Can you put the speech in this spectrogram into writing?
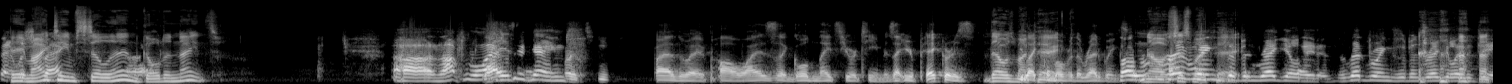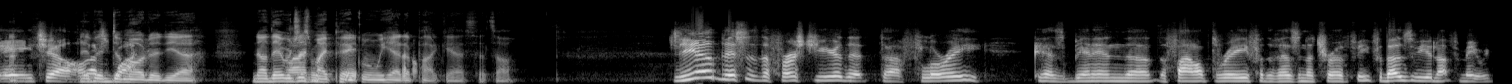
Hey, respect. my team's still in uh, Golden Knights. Uh, not from the last two games. By the way, Paul, why is the Golden Knights your team? Is that your pick, or is that was my you like pick. them over the Red Wings? No, the no, Red Wings have been regulated. The Red Wings have been regulated to AHL. They've That's been demoted. Why. Yeah, no, they were just my pick when we had a podcast. That's all. Yeah, this is the first year that uh, Fleury has been in the, the final three for the Vezina Trophy. For those of you not familiar with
